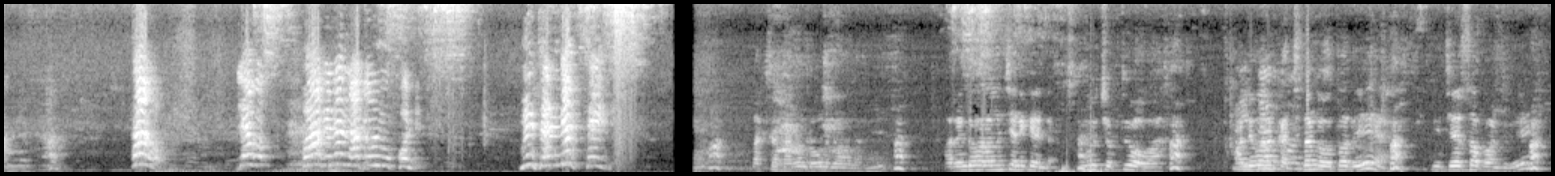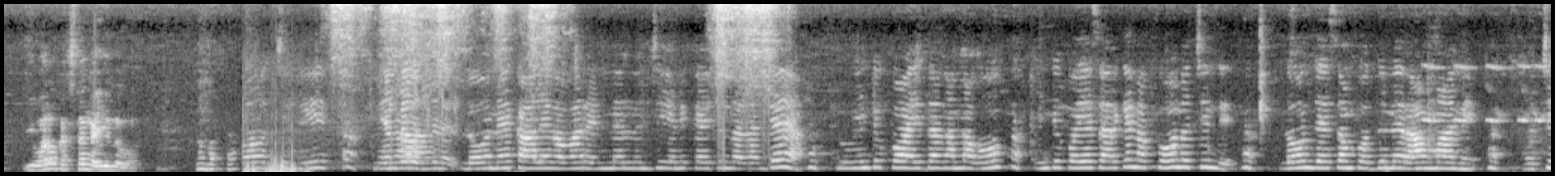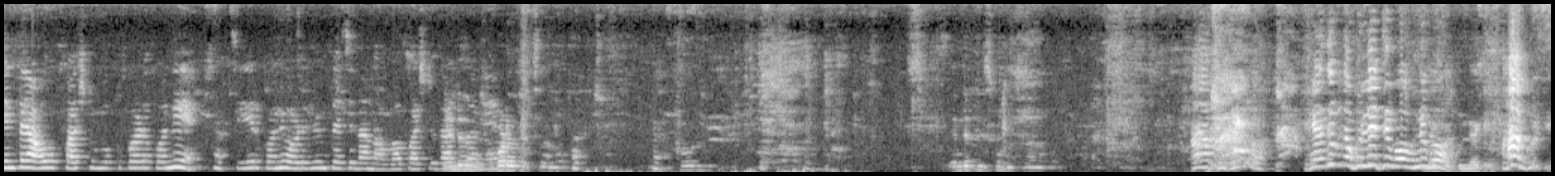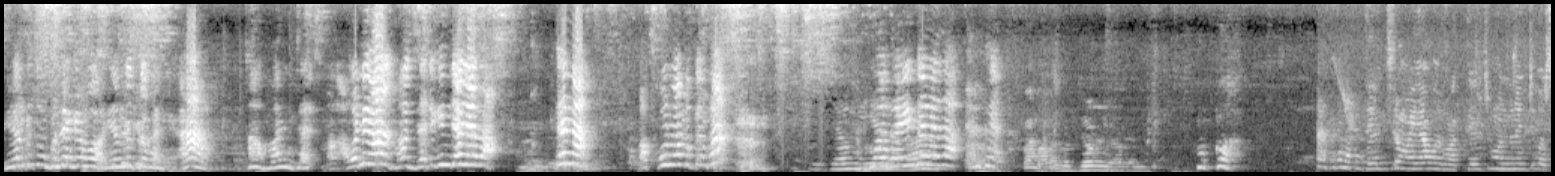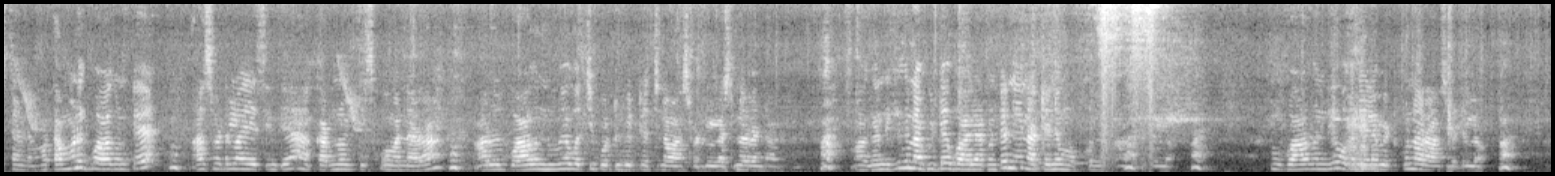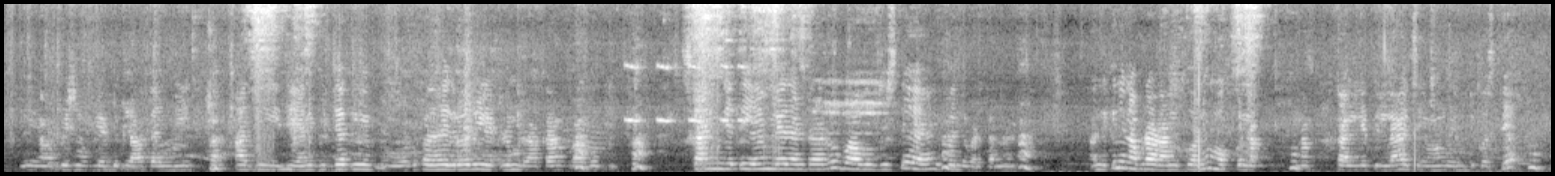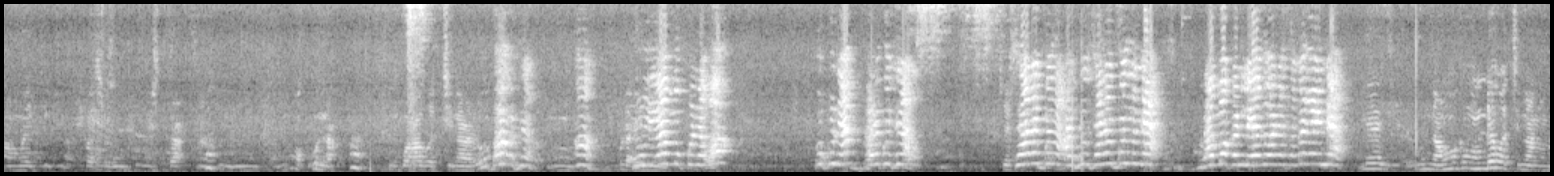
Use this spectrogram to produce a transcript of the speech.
తాగు లేక బాగానే నాకు ముక్కోండి మీరు జరిగే చేయండి లక్షన్నర లోన్ కావాలని. ఆ రెండు వారాల నుంచి ఎన్నికైందా నువ్వు చెప్తావా మళ్ళీ వారం ఖచ్చితంగా అవుతుంది. నేను చేస్తా పంటివి ఈ వారం ఖచ్చితంగా అయ్యింది వచ్చింది. నేను లోనే కాలేదవ్వ రెండు నెలల నుంచి వెనక్కి అవుతుంది అంటే నువ్వు ఇంటికి పో అవుతుందన్నావు ఇంటికి పోయేసరికి నాకు ఫోన్ వచ్చింది. లోన్ చేసాం పొద్దున్నే రామ్మా అని. వచ్చింటే అవు ఫస్ట్ ముక్కు పడుకొని చీరుకొని ఒడిలిం తెచ్చినాను అవ్వ ఫస్ట్ మాకు జరిగిందే లేదా? ఏనా? మా మాకు తెలిసినమయ్యా మాకు తెలిసి ముందు నుంచి వస్తాండి. మా తమ్ముడికి బాగుంటే హాస్పిటల్లో వేసింటే ఆ కర్నూలు తీసుకోమన్నారా ఆ రోజు బాగు నువ్వే వచ్చి పొట్టు పెట్టి వచ్చిన హాస్పిటల్లో వస్తున్నారంట అందుకే నా బిడ్డ బాగాలేకుంటే నేను అట్లనే మొక్కున్నాను హాస్పిటల్లో. నువ్వు బాగుంది ఒక నెల పెట్టుకున్నారు హాస్పిటల్లో. ఈ ఆపరేషన్ బ్లడ్ క్లాత్ అయింది. అది ఇది అని బిడ్డకి ఒక పదహైదు రోజులు లెటర్ రాక బాబుకి. స్కానింగ్ చేస్తే ఏం లేదంటారు బాబు చూస్తే ఇబ్బంది పడుతున్నాడు అందుకే నేను అప్పుడు ఆడ అనుకొని మొక్కున్నా. నా తల్లి పిల్ల క్షేమంగా ఇంటికి వస్తే అమ్మాయికి కుంకుమ ఇస్తా నాకు. మొక్కున్నా. బాగా వచ్చినారు. లేదు నమ్మకం ఉండే వచ్చినాను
